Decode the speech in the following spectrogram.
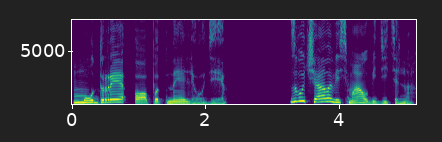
мудрые, опытные люди». Звучало весьма убедительно.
